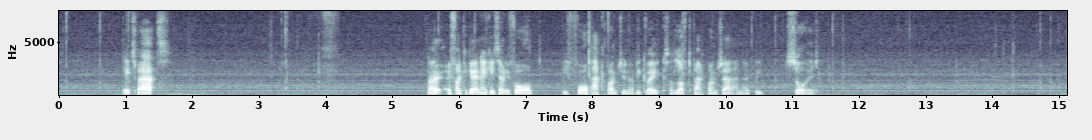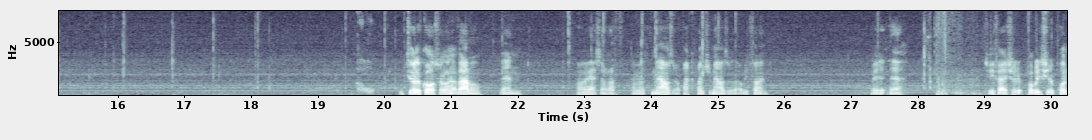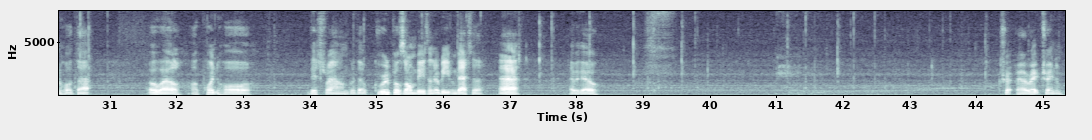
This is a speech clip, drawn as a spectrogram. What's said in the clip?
Dig spots. Alright, if I could get an AK-74 before pack a punching, that'd be great, because I'd love to pack a punch that and I'd be sorted. Until, of course, I run out of ammo, then... Oh yes, I'll have, I'll have Mauser, I'll pack a punch of Mauser, that'll be fine. Where's it? There. To be fair, I should probably should have point hoard that. Oh well, I'll point hoard this round with a group of zombies and it'll be even better. Ah, there we go. Tra uh, rape train them.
